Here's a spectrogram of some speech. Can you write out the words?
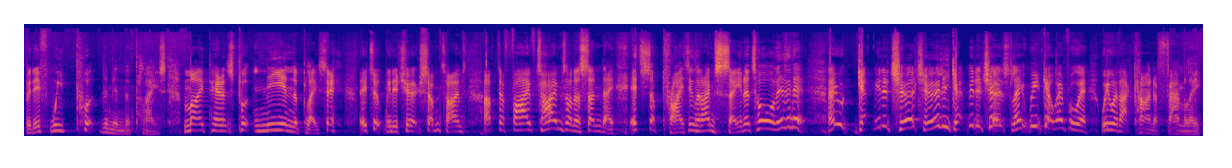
But if we put them in the place, my parents put me in the place. They, they took me to church sometimes up to five times on a Sunday. It's surprising that I'm sane at all, isn't it? They would get me to church early, get me to church late. We'd go everywhere. We were that kind of family.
